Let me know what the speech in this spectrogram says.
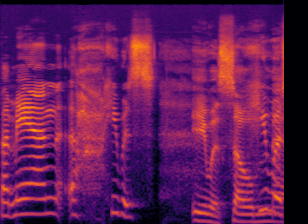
But man, ugh, he was he was so he was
